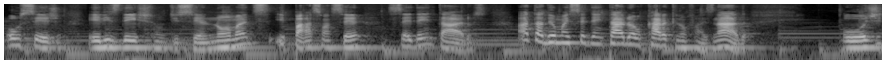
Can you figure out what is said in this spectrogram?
Ou seja, eles deixam de ser nômades e passam a ser sedentários. Ah, Tadeu, mas sedentário é o cara que não faz nada? Hoje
